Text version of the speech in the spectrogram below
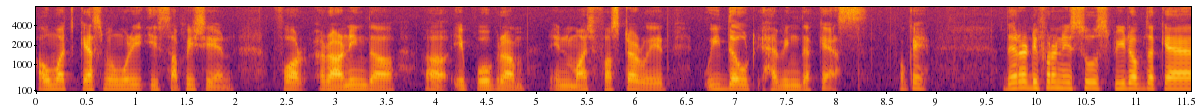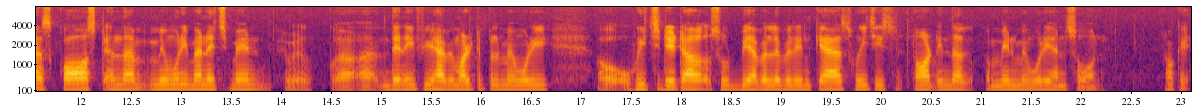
how much cache memory is sufficient for running the uh, a program in much faster way without having the cache. Okay. There are different issues speed of the cache, cost and the memory management. Uh, uh, then if you have a multiple memory uh, which data should be available in cache, which is not in the main memory and so on. Okay.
